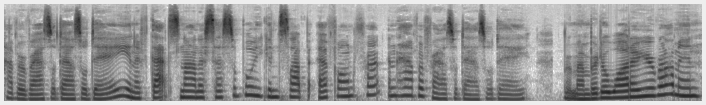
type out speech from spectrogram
have a razzle dazzle day, and if that's not accessible, you can slap F on front and have a frazzle dazzle day. Remember to water your ramen.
